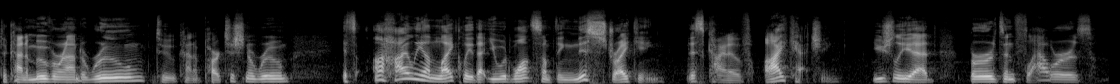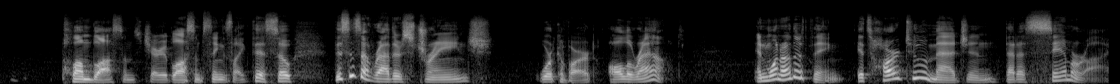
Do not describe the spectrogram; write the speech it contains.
to kind of move around a room, to kind of partition a room, it's highly unlikely that you would want something this striking, this kind of eye catching. Usually you add birds and flowers, plum blossoms, cherry blossoms, things like this. So this is a rather strange work of art all around. And one other thing, it's hard to imagine that a samurai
